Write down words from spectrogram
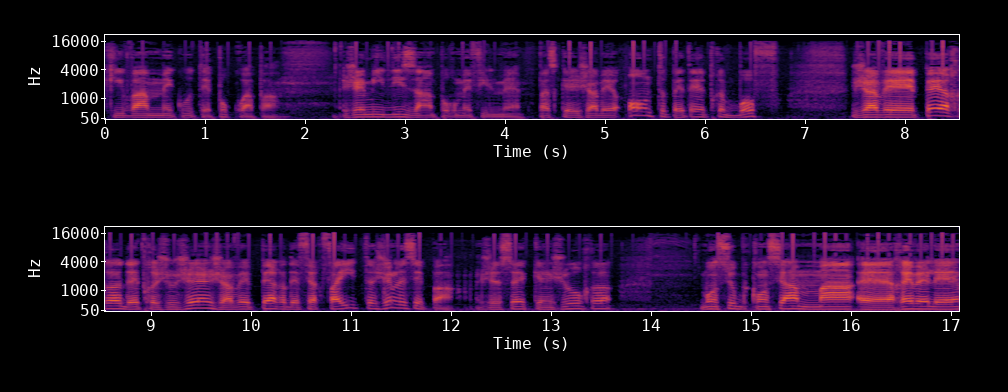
qui va m'écouter. Pourquoi pas? J'ai mis 10 ans pour me filmer parce que j'avais honte, peut-être bof. J'avais peur d'être jugé, j'avais peur de faire faillite, je ne le sais pas. Je sais qu'un jour, mon subconscient m'a euh, révélé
